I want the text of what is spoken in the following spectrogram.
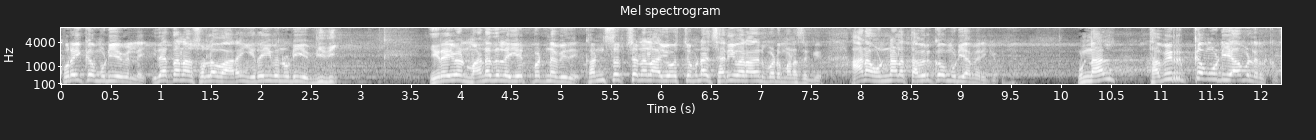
குறைக்க முடியவில்லை. இதைத்தான் நான் சொல்ல வரேன் இறைவனுடைய விதி. இறைவன் மனதில் ஏற்பட்ட விதி. கன்செப்ஷனலாக யோசிச்சோம்னா சரி வராதுன்னு படும் மனசுக்கு. ஆனால் உன்னால் தவிர்க்க முடியாமல் இருக்கும். உன்னால் தவிர்க்க முடியாமல் இருக்கும்.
